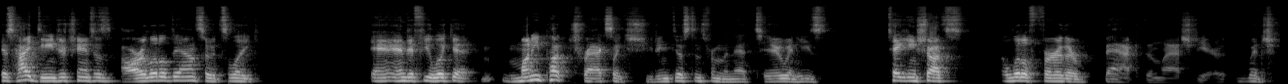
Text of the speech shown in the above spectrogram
his high danger chances are a little down. So it's like and if you look at MoneyPuck tracks like shooting distance from the net too, and he's taking shots a little further back than last year, which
